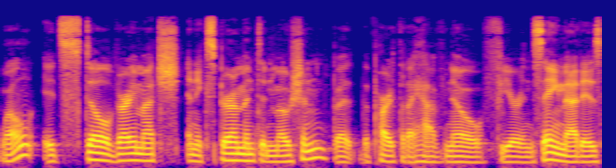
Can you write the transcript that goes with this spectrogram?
Well, it's still very much an experiment in motion, but the part that I have no fear in saying that is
